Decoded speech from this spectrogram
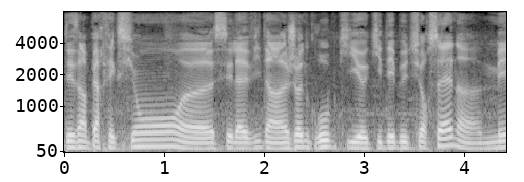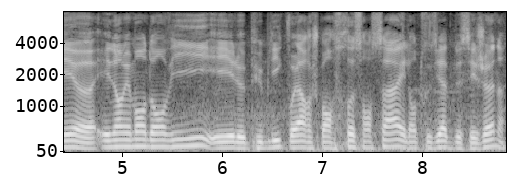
des imperfections, c'est la vie d'un jeune groupe qui, qui débute sur scène, mais énormément d'envie et le public, voilà, je pense, ressent ça et l'enthousiasme de ces jeunes.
